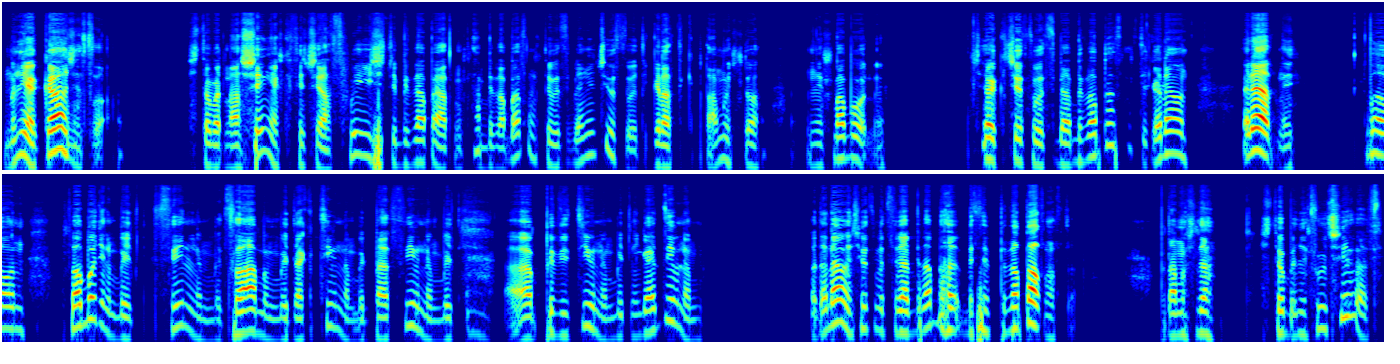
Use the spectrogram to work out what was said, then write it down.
Мне кажется, что в отношениях сейчас вы ищете безопасность, а безопасности вы себя не чувствуете, как раз таки потому, что не свободны. Человек чувствует себя в безопасности, когда он разный, когда он свободен быть сильным, быть слабым, быть активным, быть пассивным, быть э, позитивным, быть негативным, вот тогда он чувствует себя в безопасности. Потому что, что бы ни случилось,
